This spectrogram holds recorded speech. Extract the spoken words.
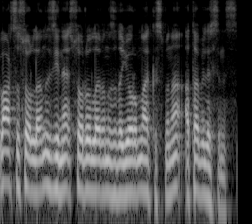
Varsa sorularınız yine sorularınızı da yorumlar kısmına atabilirsiniz.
